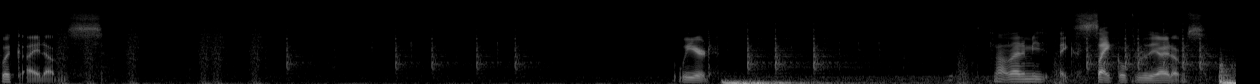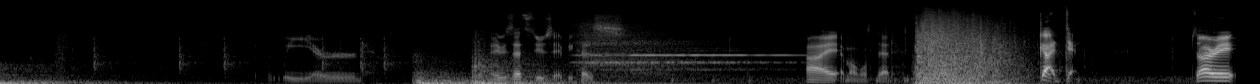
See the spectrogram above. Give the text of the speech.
Quick items. Weird. It's not letting me like cycle through the items. Weird. Anyways, use it because I am almost dead. God damn. Sorry.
